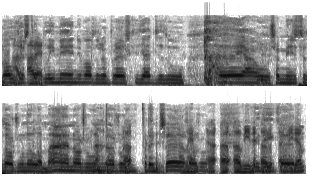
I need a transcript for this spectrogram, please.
molts establiments i moltes empreses que ja haig de dur eh, hi ha els administradors un alemany o un, o un francès o un... evident,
